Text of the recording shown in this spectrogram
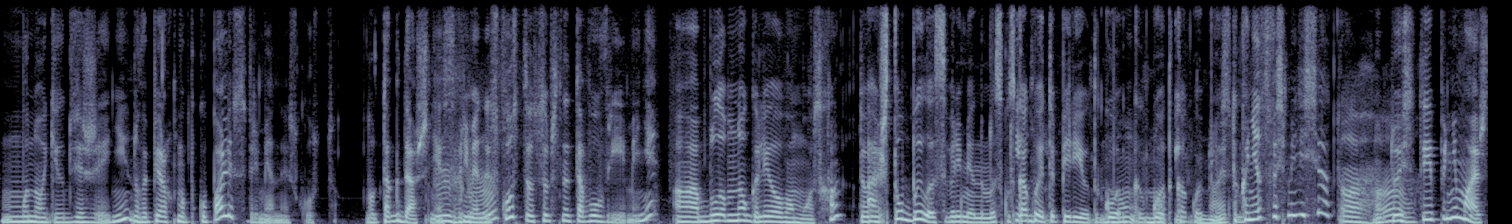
многих движений. Ну, во-первых, мы покупали современное искусство ну, тогдашнее угу. современное искусство, собственно, того времени. А, было много левого мозга. А что было современным искусством? Какой это период? Год, ну, год какой? Ну, это конец 80-х. Ага. Ну, то есть ты понимаешь,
